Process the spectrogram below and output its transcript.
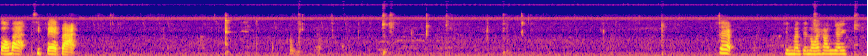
สองบาทสิบแปดบาท แซ่บกินมันจะน้อยคำไงขึ้นอยู่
